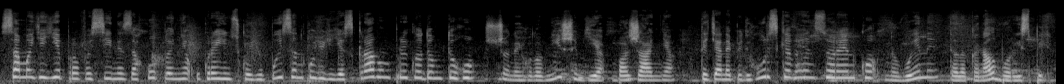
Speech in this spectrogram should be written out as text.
Саме її професійне захоплення українською писанкою є яскравим прикладом того, що найголовнішим є бажання. Тетяна Підгурська, Евген Соренко. Новини, телеканал Бориспіль.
